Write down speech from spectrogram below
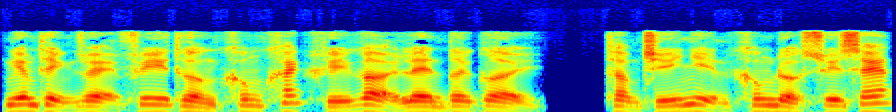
Nghiêm thịnh duệ phi thường không khách khí gợi lên tươi cười, thậm chí nhịn không được suy xét,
